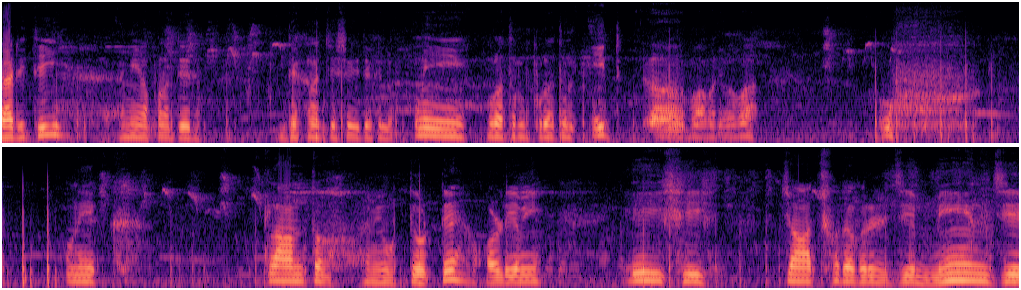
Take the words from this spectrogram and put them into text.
বাড়িতেই আমি আপনাদের দেখানোর চেষ্টা দেখেন অনেক পুরাতন পুরাতন। ইট আহ, বাবা। উফ অনেক ক্লান্ত আমি উঠতে উঠতে অলরেডি আমি এই সেই চাঁদ সদাগরের যে মেন যে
